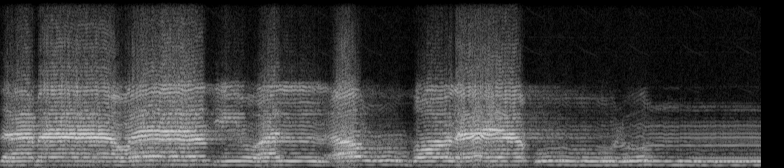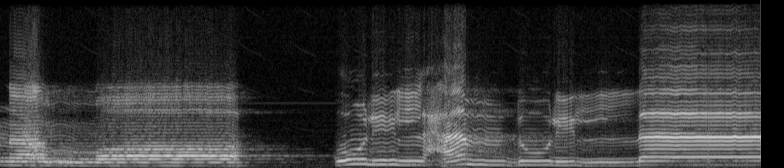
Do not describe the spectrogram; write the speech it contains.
السماوات والأرض ليقولن الله. قل الحمد لله.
